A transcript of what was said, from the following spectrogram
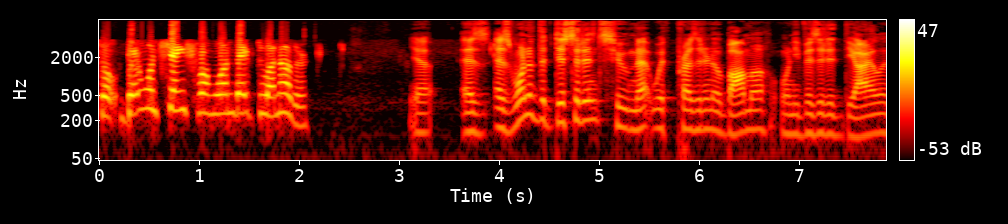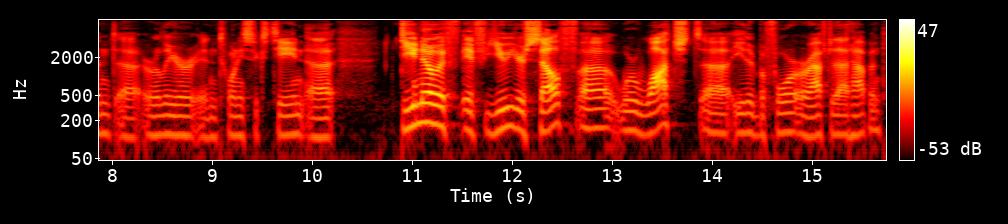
so they won't change from one day to another. Yeah, as as one of the dissidents who met with President Obama when he visited the island uh, earlier in 2016, uh, do you know if if you yourself uh, were watched uh, either before or after that happened?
